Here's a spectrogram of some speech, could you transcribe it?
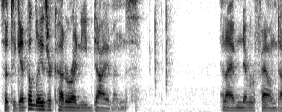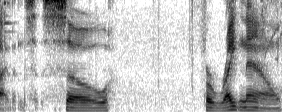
So to get the laser cutter I need diamonds. And I've never found diamonds. So for right now,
